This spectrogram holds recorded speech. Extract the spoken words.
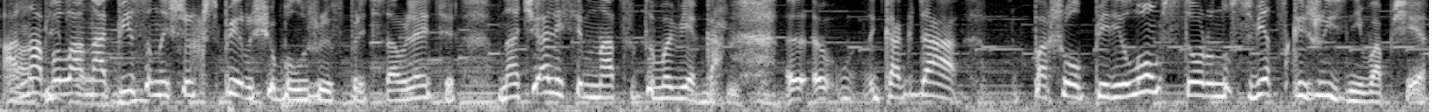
Она А, «Битва». была написана, и Шекспир еще был жив, представляете? В начале 17 века. Э, э, Когда пошел перелом в сторону светской жизни вообще.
